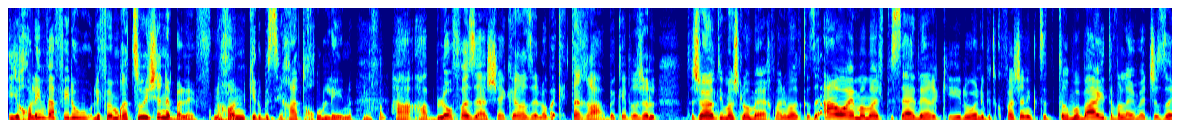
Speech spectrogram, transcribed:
יכולים ואפילו לפעמים רצוי שנבלף, נכון? כאילו בשיחת חולין. נכון. הבלוף הזה, השקר הזה, לא בקטע רע, בקטע של, אתה שואל אותי מה שלומך, ואני אומרת כזה, אה וואי, ממש בסדר, כאילו, אני בתקופה שאני קצת יותר בבית, אבל האמת שזה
